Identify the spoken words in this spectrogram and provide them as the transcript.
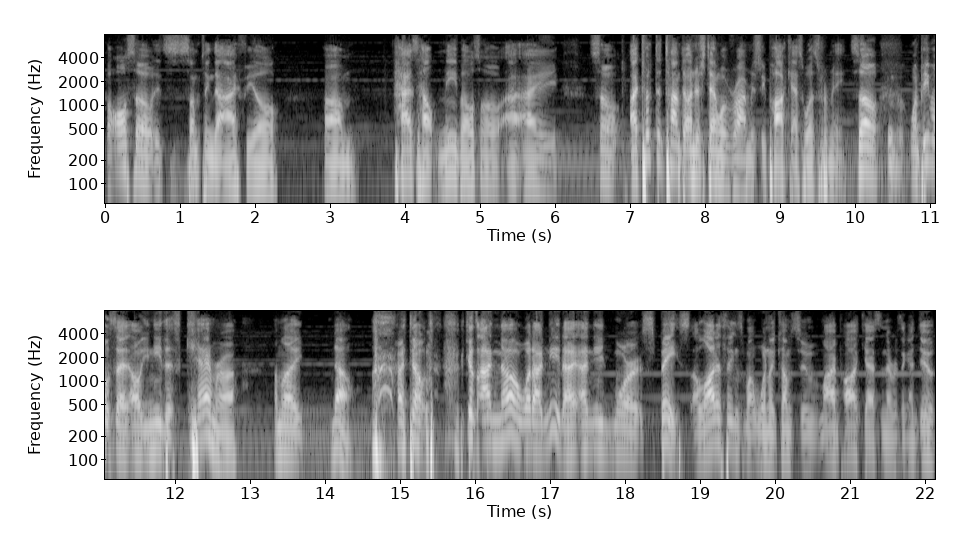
but also it's something that I feel um, has helped me, but also I, I so I took the time to understand what Raw Ministry podcast was for me. So mm-hmm. when people said, "Oh, you need this camera," I'm like, "No, I don't," because I know what I need. I, I, need more space. A lot of things when it comes to my podcast and everything I do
